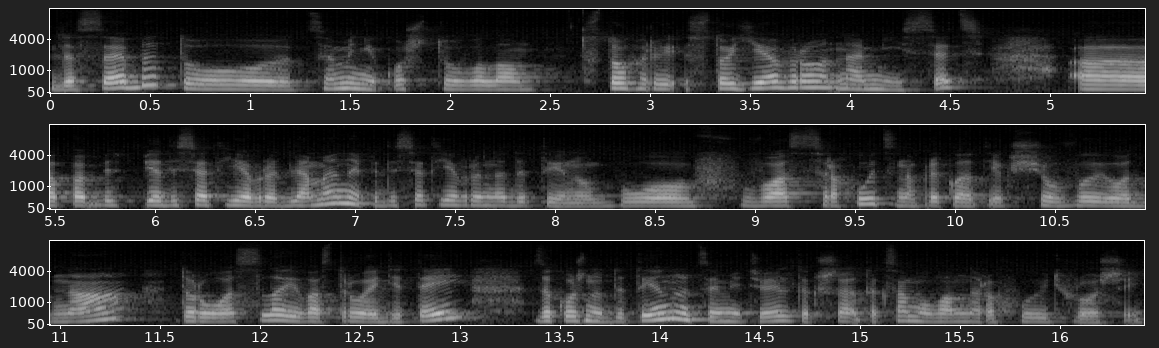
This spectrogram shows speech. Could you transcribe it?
для себе, то це мені коштувало 100, гри- 100 євро на місяць, е, 50 євро для мене, 50 євро на дитину. Бо у вас рахується, наприклад, якщо ви одна доросла і у вас троє дітей, за кожну дитину це мітюель так, так само вам нарахують грошей.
